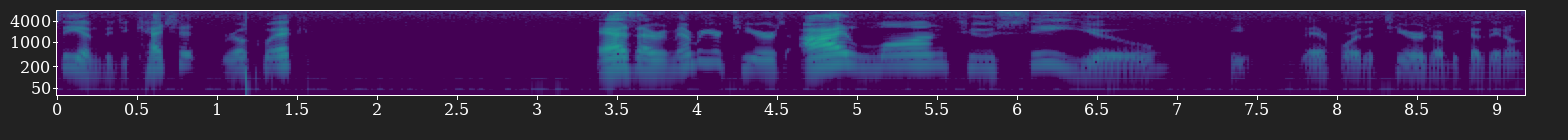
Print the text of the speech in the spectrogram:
see him. Did you catch it real quick? As I remember your tears, I long to see you. He, therefore, the tears are because they don't.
